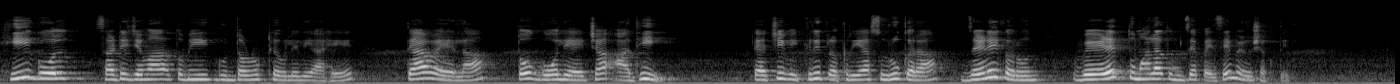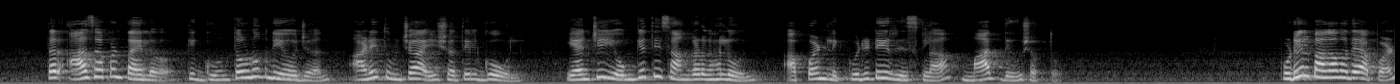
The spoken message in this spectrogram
ही गोलसाठी जेव्हा तुम्ही गुंतवणूक ठेवलेली आहे त्यावेळेला तो गोल यायच्या आधी त्याची विक्री प्रक्रिया सुरू करा जेणेकरून वेळेत तुम्हाला तुमचे पैसे मिळू शकतील. तर आज आपण पाहिलं की गुंतवणूक नियोजन आणि तुमच्या आयुष्यातील गोल यांची योग्य ती सांगड घालून आपण लिक्विडिटी रिस्कला मात देऊ शकतो. पुढील भागामध्ये आपण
